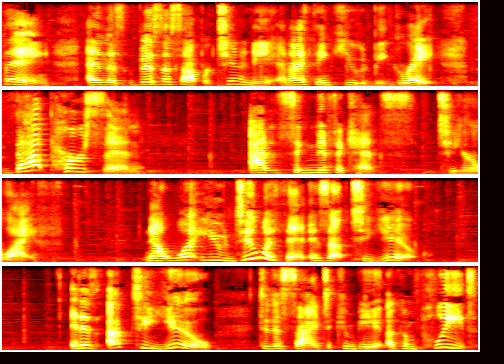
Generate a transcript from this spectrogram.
thing and this business opportunity and I think you would be great." That person added significance to your life now, what you do with it is up to you. It is up to you to decide to be a complete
